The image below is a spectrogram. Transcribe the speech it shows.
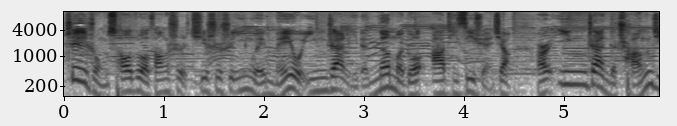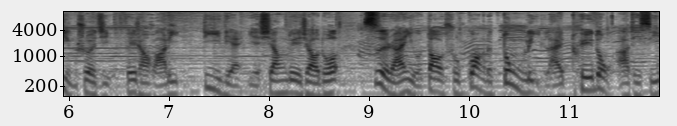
这种操作方式其实是因为没有鹰战里的那么多 RTC 选项，而鹰战的场景设计非常华丽，地点也相对较多，自然有到处逛的动力来推动 RTC。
